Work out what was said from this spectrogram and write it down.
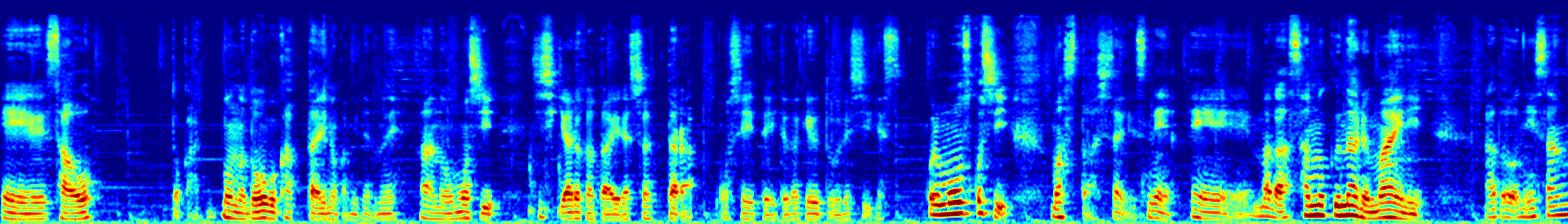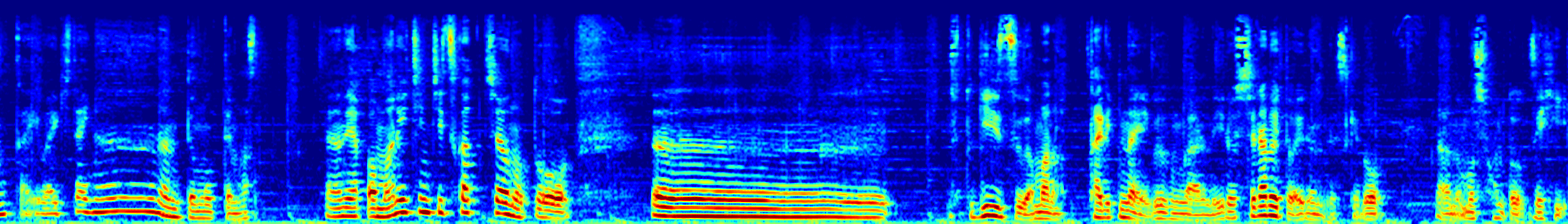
えー、竿とか、どんな道具買ったらいいのかみたいなね、あの、もし知識ある方いらっしゃったら教えていただけると嬉しいです。これもう少しマスターしたいですね。えー、まだ寒くなる前に、あと2、3回は行きたいなーなんて思ってます。だからね、やっぱ丸1日使っちゃうのと、うーん、ちょっと技術がまだ足りてない部分があるんで、いろいろ調べてはいるんですけど、あの、もし本当ぜひ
